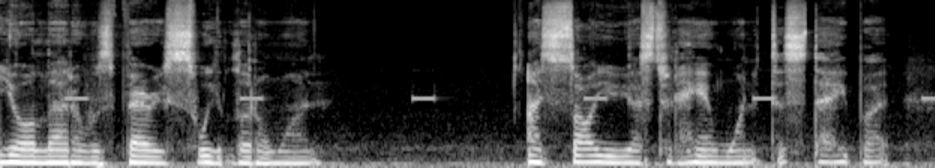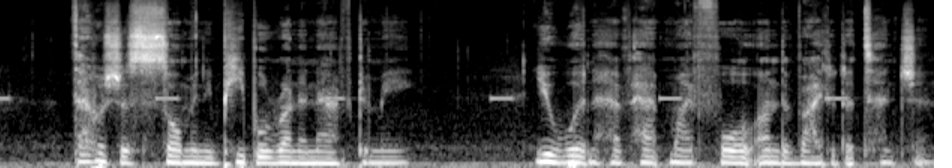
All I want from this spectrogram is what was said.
Your letter was very sweet, little one. I saw you yesterday and wanted to stay, but there was just so many people running after me. You wouldn't have had my full undivided attention.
